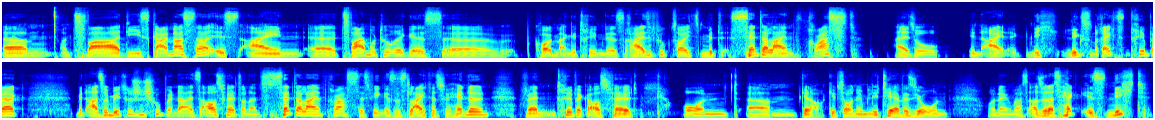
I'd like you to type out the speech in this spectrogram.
Ähm, und zwar die Skymaster ist ein äh, zweimotoriges, äh, kolbenangetriebenes Reiseflugzeug mit Centerline Thrust, also in ein, nicht links und rechts ein Triebwerk mit asymmetrischen Schub, wenn da eins ausfällt, sondern Centerline Thrust. Deswegen ist es leichter zu handeln, wenn ein Triebwerk ausfällt. Und ähm, genau, gibt es auch eine Militärversion und irgendwas. Also das Heck ist nicht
